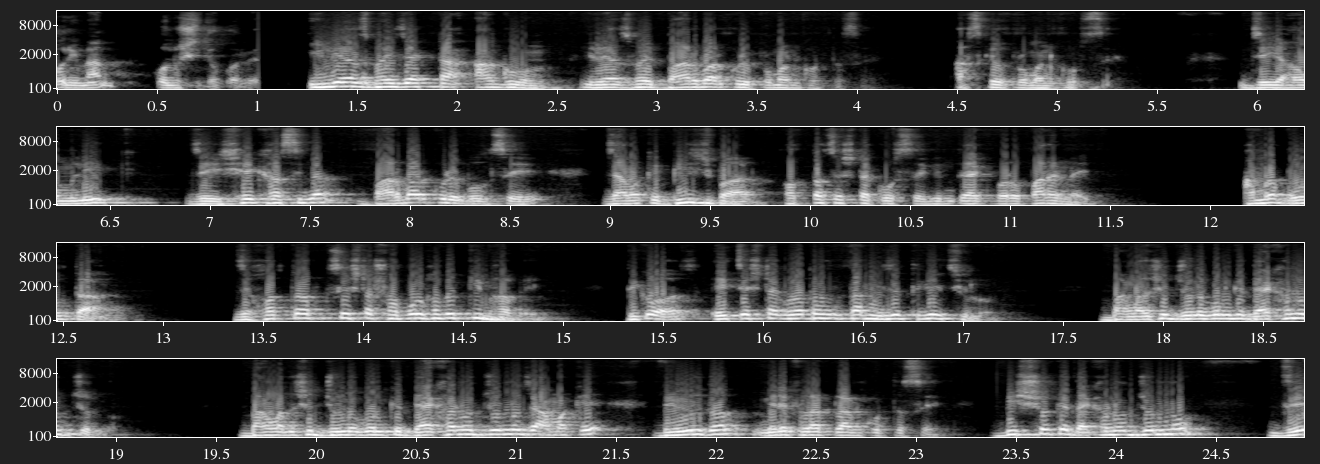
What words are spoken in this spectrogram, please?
পরিমাণ কলুষিত করবে। ইলিয়াস ভাই যে একটা আগুন, ইলিয়াস ভাই বারবার করে প্রমাণ করতেছে, আজকেও প্রমাণ করছে। যে আওয়ামী লীগ, যে শেখ হাসিনা বারবার করে বলছে যে আমাকে বিশ বার হত্যা চেষ্টা করছে, কিন্তু একবারও পারে নাই। আমরা বলতাম যে হত্যা চেষ্টা সফল হবে কীভাবে? বিকজ এই চেষ্টাগুলো তো তার নিজের থেকেই ছিল। বাংলাদেশের জনগণকে দেখানোর জন্য। বাংলাদেশের জনগণকে দেখানোর জন্য যে আমাকে বিরোধী দল মেরে ফেলার প্ল্যান করতেছে। বিশ্বকে দেখানোর জন্য যে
